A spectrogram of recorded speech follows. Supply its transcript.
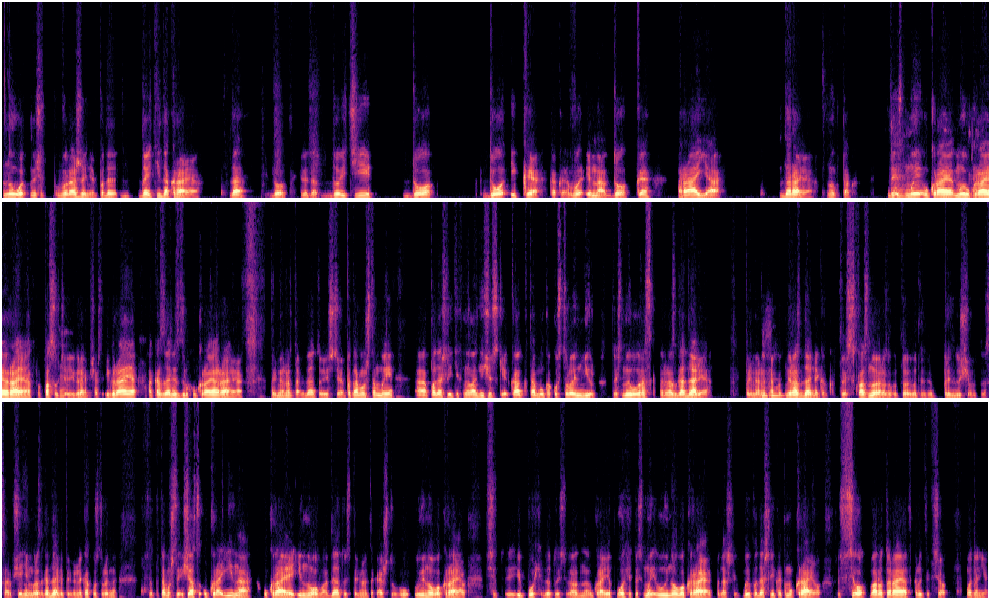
Ну вот, значит, выражение дойти до края, да, до, или это дойти до, до и к, как в и на, до к рая, до рая, ну так. То есть Да, мы у да, края, мы у края рая, по, сути, да. играем сейчас. Играя, оказались вдруг у края рая, примерно так, да, то есть, э, потому что мы а, подошли технологически как к тому, как устроен мир, то есть мы его раз- разгадали, примерно так, вот мироздание, как, то есть сквозное, раз- вот, это предыдущим сообщением мы разгадали примерно, как устроено все, потому что сейчас Украина, у края иного, да, то есть примерно такая штука, у, у иного края си- эпохи, да, то есть у края эпохи, то есть мы у иного края подошли, мы подошли к этому краю, то есть все, ворота рая открыты, все, вот они,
